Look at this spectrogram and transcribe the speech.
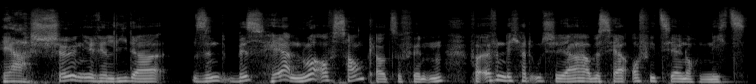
Ja, schön ihre Lieder sind bisher nur auf Soundcloud zu finden. Veröffentlicht hat Uchiara bisher offiziell noch nichts.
